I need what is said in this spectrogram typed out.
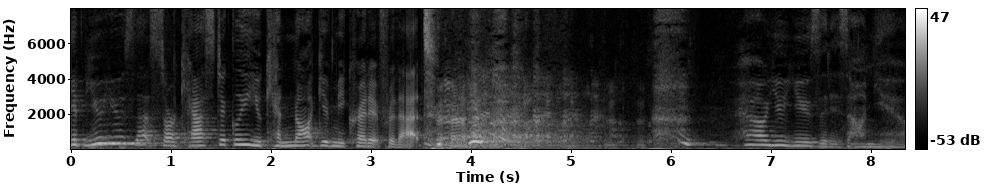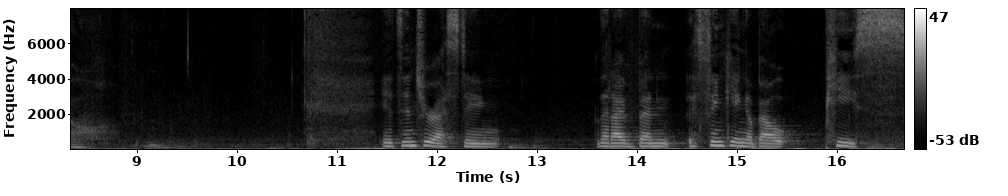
if you use that sarcastically, you cannot give me credit for that. How you use it is on you. It's interesting that I've been thinking about peace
